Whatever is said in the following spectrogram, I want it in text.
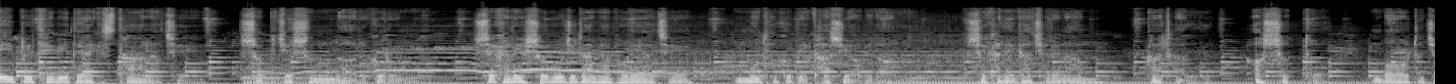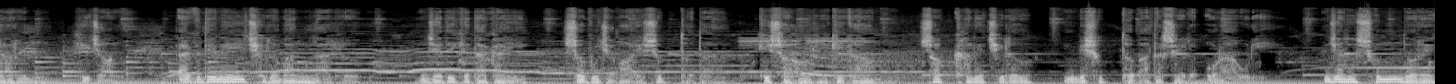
এই পৃথিবীতে এক স্থান আছে, সবচেয়ে সুন্দর করুণ সেখানে সবুজ ডাঙা ভরে আছে মধুকপি ঘাসে অবিরল। সেখানে গাছের নাম কাঁঠাল, অশ্বত্থ, বট, জারুল, হিজল। একদিন এই ছিল বাংলার রূপ। যেদিকে তাকাই, সবুজময় শুদ্ধতা। কি শহর, কি গ্রাম, সবখানে ছিল বিশুদ্ধ বাতাসের ওড়াউড়ি। যেন সুন্দরের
